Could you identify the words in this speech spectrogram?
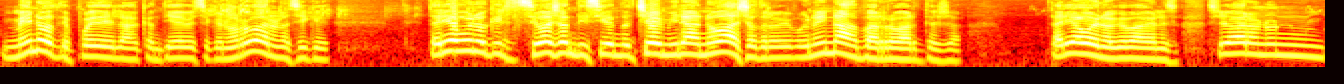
Menos después de la cantidad de veces que nos robaron, así que estaría bueno que se vayan diciendo, che, mirá, no vaya otra vez, porque no hay nada para robarte allá. Estaría bueno que hagan eso. Se llevaron un,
